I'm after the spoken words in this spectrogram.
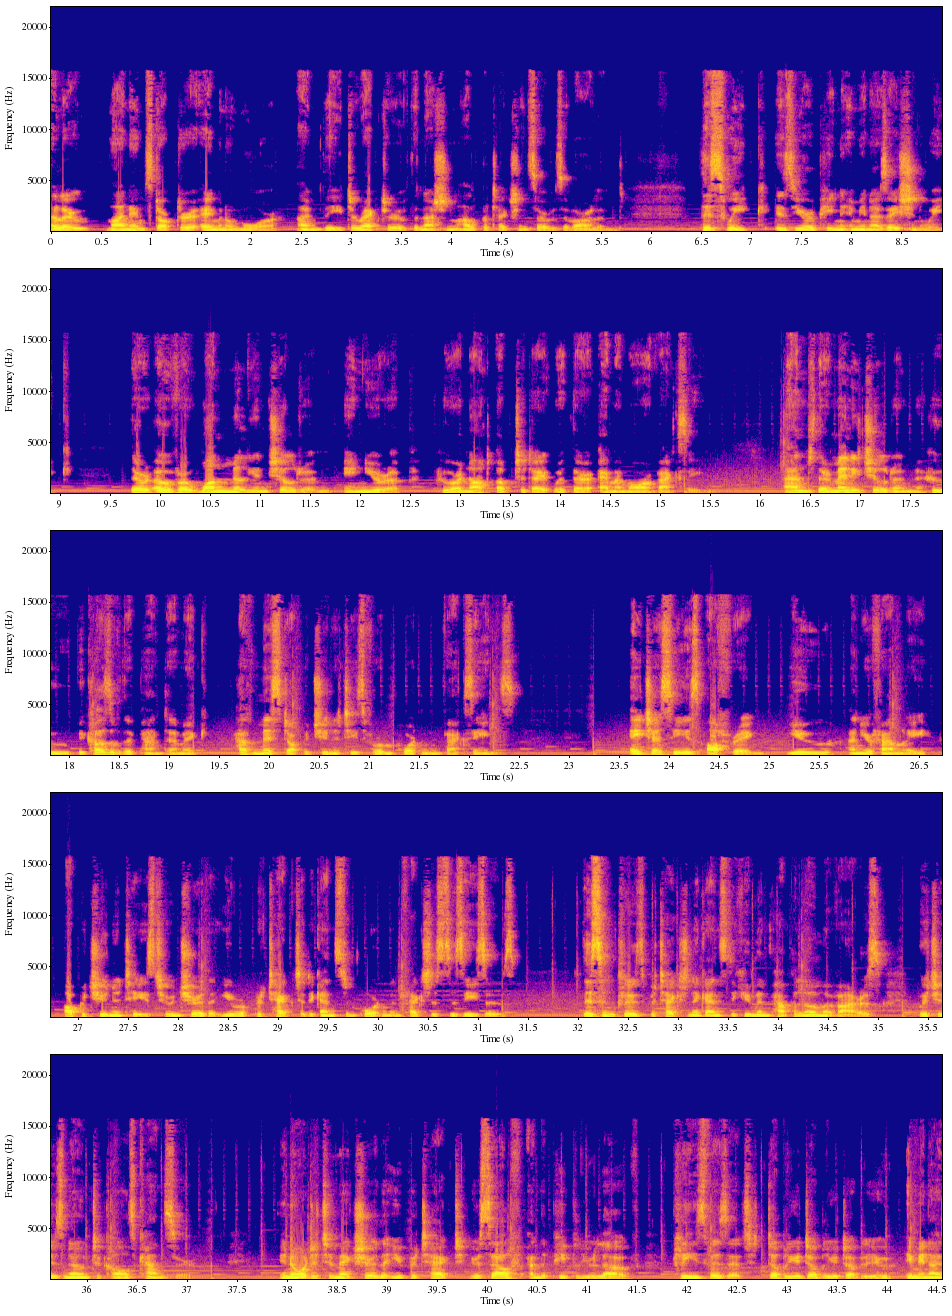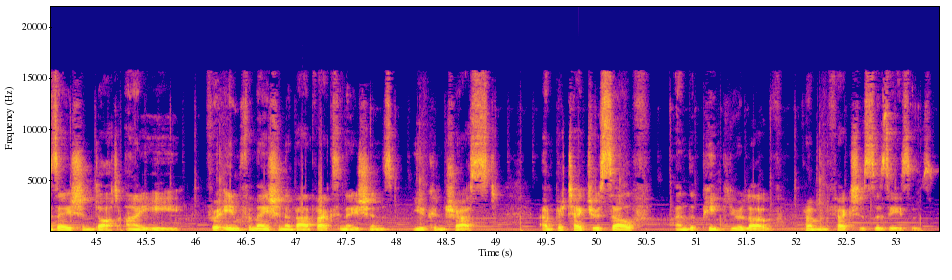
Hello, my name's Dr. Éamonn O'Moore. I'm the Director of the National Health Protection Service of Ireland. This week is European Immunisation Week. There are over 1 million children in Europe who are not up to date with their MMR vaccine. And there are many children who, because of the pandemic, have missed opportunities for important vaccines. HSE is offering you and your family opportunities to ensure that you are protected against important infectious diseases. This includes protection against the human papillomavirus, which is known to cause cancer. In order to make sure that you protect yourself and the people you love, please visit www.immunisation.ie for information about vaccinations you can trust and protect yourself and the people you love from infectious diseases.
